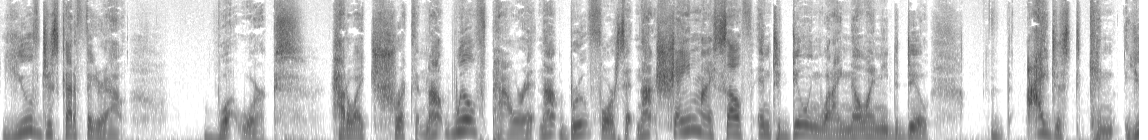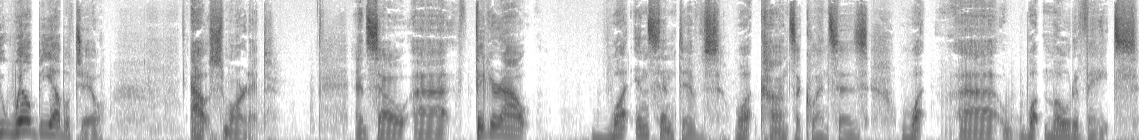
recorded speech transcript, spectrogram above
you've just got to figure out what works. How do I trick them? Not willpower it, not brute force it, not shame myself into doing what I know I need to do. I just can, you will be able to outsmart it. And so uh, figure out what incentives, what consequences, what uh, what motivates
